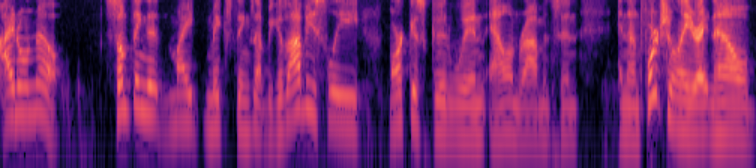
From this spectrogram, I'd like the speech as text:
I don't know. Something that might mix things up because obviously marquise goodwin allen robinson and unfortunately right now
